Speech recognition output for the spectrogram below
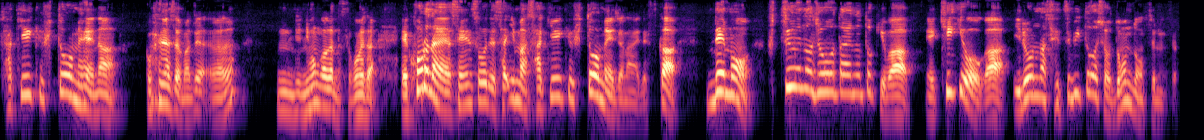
先行き不透明な、ごめんなさい、待って、うん？日本語がですごめんなさい。えコロナや戦争でさ、今先行き不透明じゃないですか。でも、普通の状態の時は、え企業がいろんな設備投資をどんどんするんですよ。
